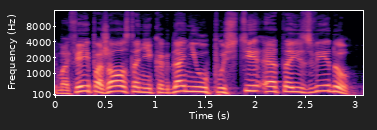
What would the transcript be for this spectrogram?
Тимофей, пожалуйста, никогда не упусти это из виду.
